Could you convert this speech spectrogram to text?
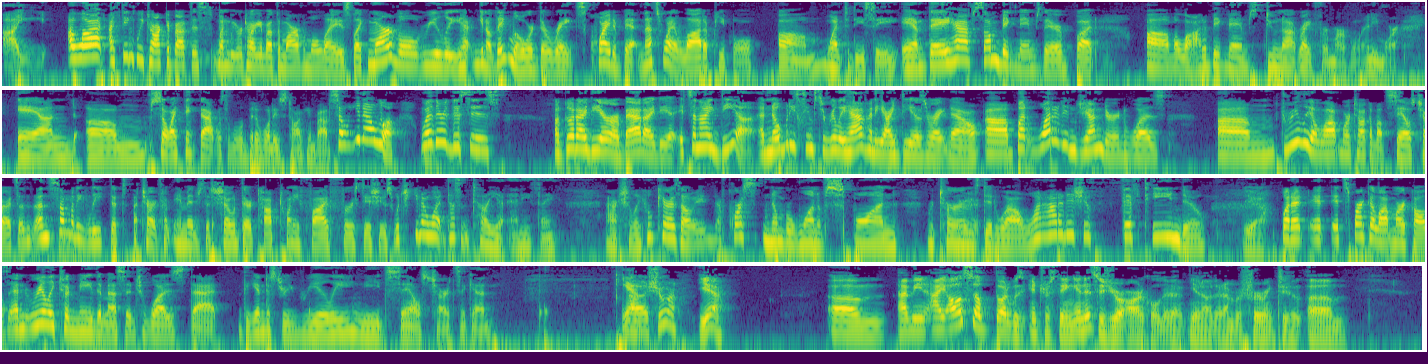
I, a lot, I think we talked about this when we were talking about the Marvel malaise. Like Marvel really, you know, they lowered their rates quite a bit. And that's why a lot of people, um, went to DC and they have some big names there, but, um, a lot of big names do not write for Marvel anymore. And, um, so I think that was a little bit of what he was talking about. So, you know, look, whether this is, a good idea or a bad idea. It's an idea and nobody seems to really have any ideas right now. Uh, but what it engendered was, um, really a lot more talk about sales charts and, and somebody leaked a, a chart from Image that showed their top 25 first issues, which you know what doesn't tell you anything. Actually, who cares? How, of course, number one of Spawn returns Right. did well. What, how did issue 15 do? Yeah. But it, it, it sparked a lot more calls. And really to me, the message was that the industry really needs sales charts again. Yeah. Uh, sure. Yeah. Um, I mean, I also thought it was interesting, and this is your article that I, you know that I'm referring to. Um,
